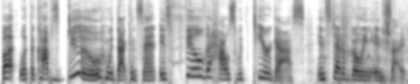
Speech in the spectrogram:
But what the cops do with that consent is fill the house with tear gas instead of going inside.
